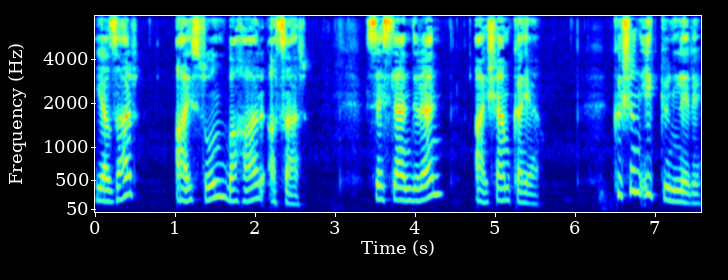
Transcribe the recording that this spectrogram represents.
Yazar Aysun Bahar Asar. Seslendiren Ayşem Kaya. Kışın ilk günleri.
